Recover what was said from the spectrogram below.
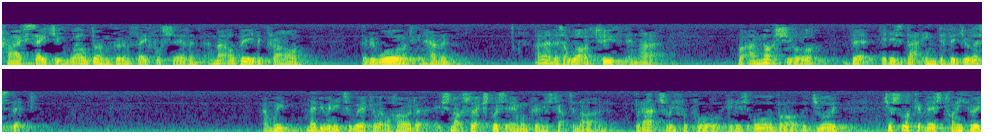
Christ say to you, Well done, good and faithful servant. And that'll be the crown, the reward in heaven. I think there's a lot of truth in that, but I'm not sure that it is that individualistic. And we, maybe we need to work a little harder. It's not so explicit in 1 Corinthians chapter 9, but actually for Paul, it is all about the joy. Just look at verse 23.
